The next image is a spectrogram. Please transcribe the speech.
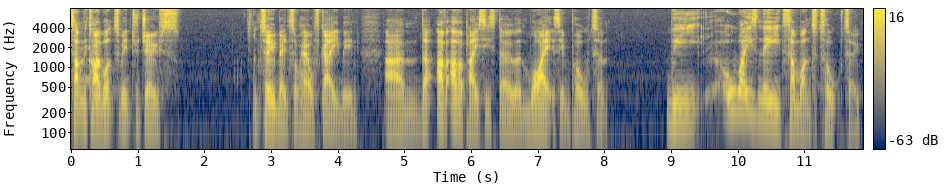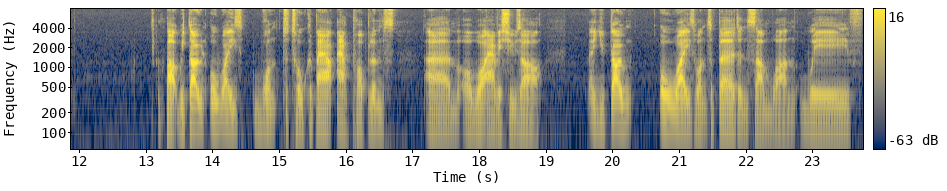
something I want to introduce to mental health gaming um, that other, places do and why it's important. We always need someone to talk to, but we don't always want to talk about our problems um, or what our issues are. You don't always want to burden someone with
